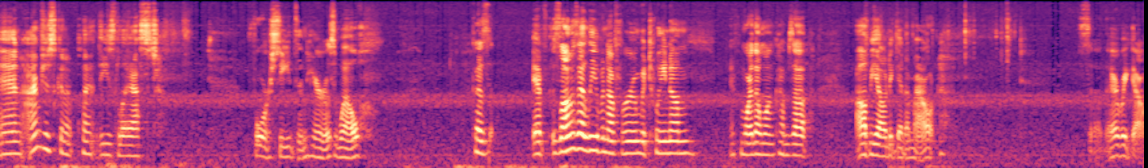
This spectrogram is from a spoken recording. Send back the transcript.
And I'm just going to plant these last four seeds in here as well. Because if as long as I leave enough room between them, if more than one comes up, I'll be able to get them out. So there we go.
